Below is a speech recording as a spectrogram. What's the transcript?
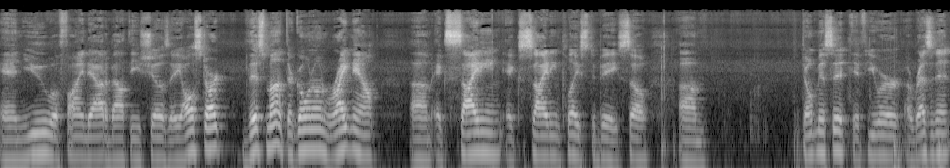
and you will find out about these shows. They all start this month, they're going on right now. Um, exciting, exciting place to be. So um, don't miss it if you are a resident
